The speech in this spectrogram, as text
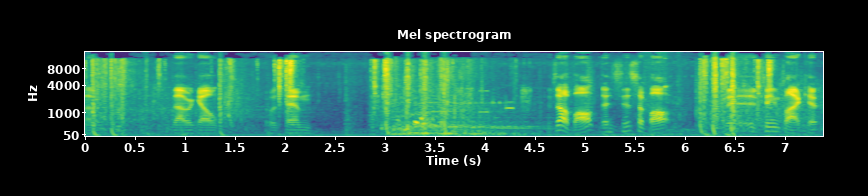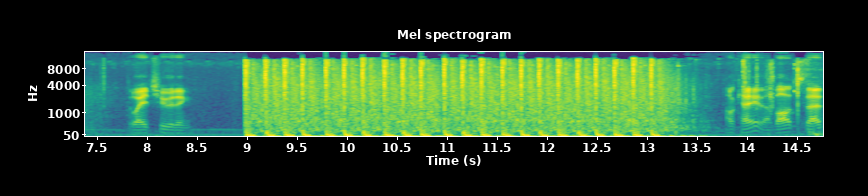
Um, there we go. It was him. Is that a bot? Is this a bot? It, it seems like it. The way it's shooting. Okay, that bot's dead.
